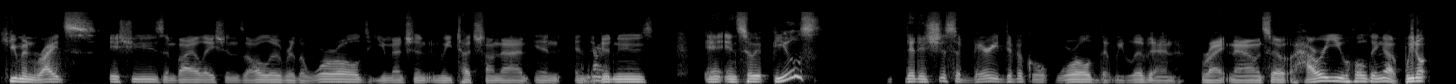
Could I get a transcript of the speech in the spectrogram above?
Human rights issues and violations all over the world. You mentioned we touched on that in in the good news, and, and so it feels that it's just a very difficult world that we live in right now. And so how are you holding up? We don't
